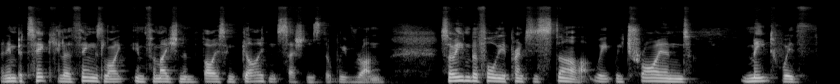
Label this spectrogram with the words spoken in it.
And in particular, things like information, advice, and guidance sessions that we run. So even before the apprentices start, we, we try and meet with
